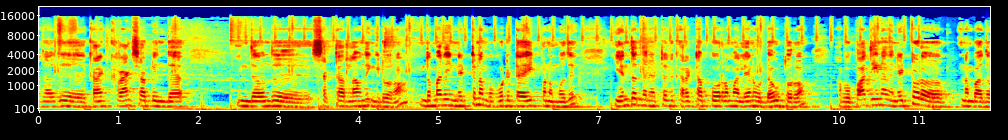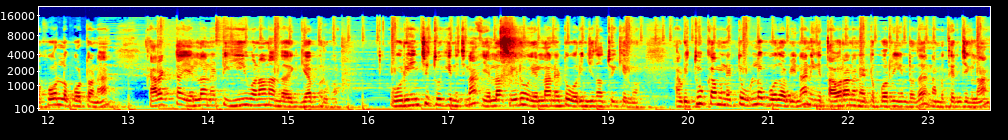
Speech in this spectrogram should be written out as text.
அதாவது கரெக்ட் கிராங்க் ஷாஃப்ட் இந்த இந்த வந்து செக்டார்லாம் வந்து இங்கிட்டு வரும். இந்த மாதிரி நெட்டை நம்ம போட்டு டைட் பண்ணும்போது எந்தெந்த நெட்டை கரெக்டாக போடுறோமா இல்லையான்னு ஒரு டவுட் வரும். அப்போ பார்த்தீங்கன்னா அந்த நெட்டோட நம்ம அந்த ஹோலில் போட்டோன்னே கரெக்டாக எல்லா நெட்டும் ஈவனான அந்த கேப் இருக்கும். ஒரு இன்ச்சு தூக்கி இருந்துச்சுன்னா எல்லா சைடும் எல்லா நெட்டும் ஒரு இன்ச்சு தான் தூக்கியிருக்கும் அப்படி தூக்காமல் நெட்டு உள்ளே போகுது அப்படின்னா நீங்கள் தவறான நெட்டு போடுறீங்கன்றதை நம்ம தெரிஞ்சுக்கலாம்.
